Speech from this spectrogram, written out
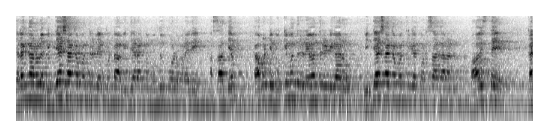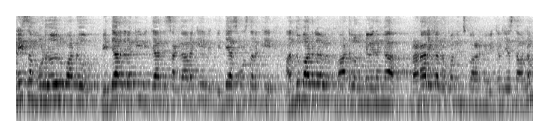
తెలంగాణలో విద్యాశాఖ మంత్రి లేకుండా విద్యారంగం ముందుకు పోవడం అనేది అసాధ్యం. కాబట్టి ముఖ్యమంత్రి రేవంత్ రెడ్డి గారు విద్యాశాఖ మంత్రిగా కొనసాగాలని భావిస్తే కనీసం మూడు రోజుల పాటు విద్యార్థులకి విద్యార్థి సంఘాలకి విద్యా సంస్థలకి అందుబాటులో బాటులో ఉండే విధంగా ప్రణాళికలు రూపొందించుకోవాలని మేము విజ్ఞప్తి చేస్తా ఉన్నాం.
